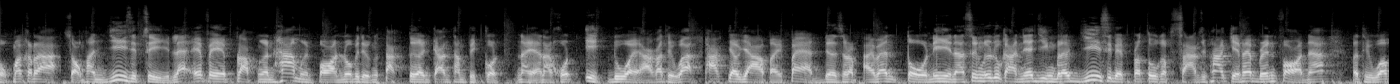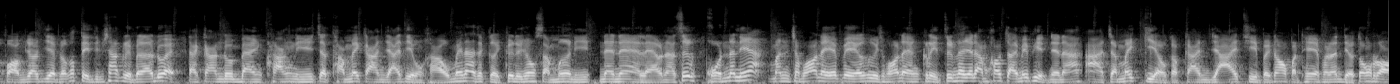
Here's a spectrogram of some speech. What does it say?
16 มกราคม 2024 และ FA ปรับเงิน 50,000 ปอนด์รวมไปถึงตักเตือนการทำผิดกฎในอนาคตอีกด้วยอะก็ถือว่าพักยาวๆไป 8 เดือนสำหรับไอแวนโตนี่นะ ซึ่งฤดูกาลนี้ยิงไปแล้ว 21 ประตูกับ 35 เกมให้เบรนท์ฟอร์ดนะ ก็ถือว่าฟอร์มยอดเยี่ยมแล้วก็ติดทีมชาติอังกฤษไปแล้วด้วย แต่การโดนแบนครั้งนี้จะทำให้การย้ายทีมของเขาไม่น่าจะเกิดขึ้นในช่วงซัมเมอร์นี้แน่ๆแล้วนะ ซึ่งผลอันนี้มันเฉพาะใน FA ก็คือเฉพาะในอังกฤษ ซึ่งถ้าจะดำเข้าใจไม่ผิดเนี่ยนะอาจจะไม่เกี่ยวกับการย้ายทีมไปนอกประเทศเพราะนั้นเดี๋ยวต้องรอ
